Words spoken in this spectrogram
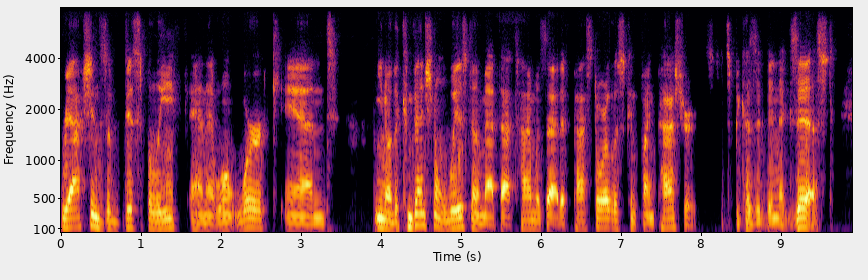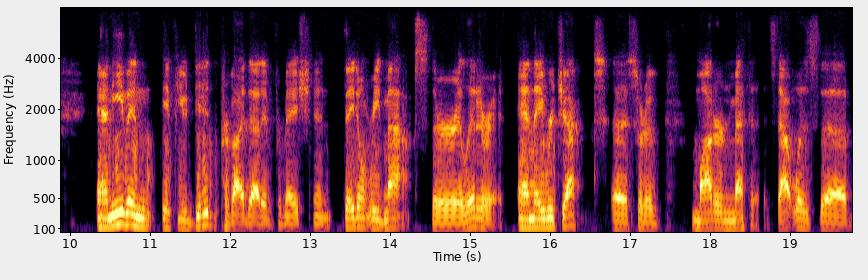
reactions of disbelief and it won't work. And, you know, the conventional wisdom at that time was that if pastoralists can find pasture, it's because it didn't exist. And even if you did provide that information, they don't read maps, they're illiterate, and they reject uh, sort of modern methods. That was the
